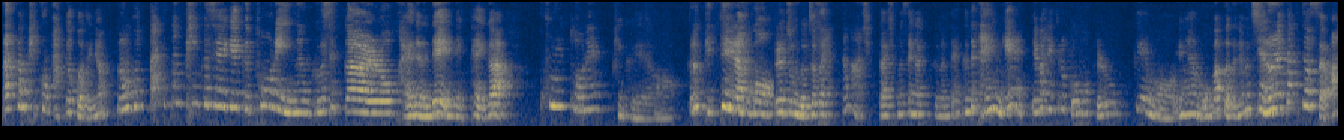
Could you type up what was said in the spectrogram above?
따뜻한 핑크로 바뀌었거든요. 그럼 그 따뜻한 핑크색의 그 톤이 있는 그 색깔로 가야 되는데 이 넥타이가 쿨톤의 핑크예요. 그런 디테일한 거를 좀 놓쳐서 약간 아쉽다 싶은 생각이 드는데 근데 다행인 게 일반인들은 그거 뭐 별로 크게 뭐 영향을 못 받거든요. 근데 제 눈에 딱 띄었어요. 아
